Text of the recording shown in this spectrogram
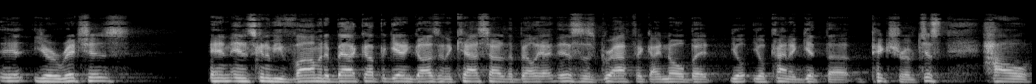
eh, your riches, and, and it's going to be vomited back up again. God's going to cast out of the belly. This is graphic, I know, but you'll, you'll kind of get the picture of just how,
